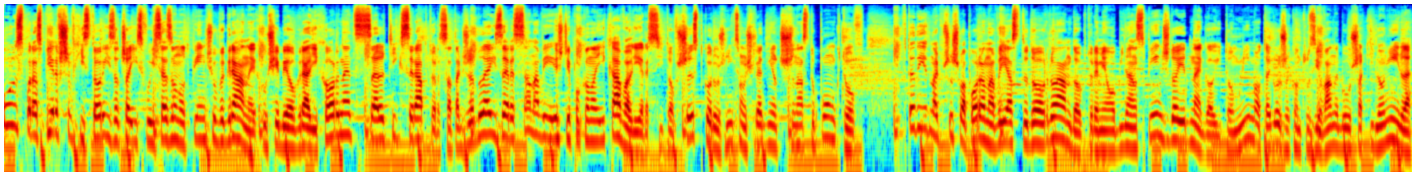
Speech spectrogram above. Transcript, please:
Bulls po raz pierwszy w historii zaczęli swój sezon od pięciu wygranych. U siebie ograli Hornets, Celtics, Raptors, a także Blazers, a na wyjeździe pokonali Cavaliers i to wszystko różnicą średnio 13 punktów. Wtedy jednak przyszła pora na wyjazd do Orlando, które miało bilans 5 do 1 i to mimo tego, że kontuzjowany był Shaquille O'Neal.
